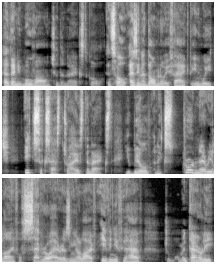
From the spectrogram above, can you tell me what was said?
and then you move on to the next goal. And so, as in a domino effect in which each success drives the next, you build an extraordinary life of several areas in your life, even if you have to momentarily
